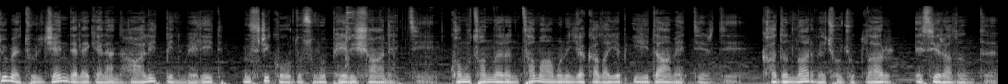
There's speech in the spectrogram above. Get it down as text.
Dümetül Cendel'e gelen Halid bin Velid müşrik ordusunu perişan etti. Komutanların tamamını yakalayıp idam ettirdi. Kadınlar ve çocuklar esir alındı.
